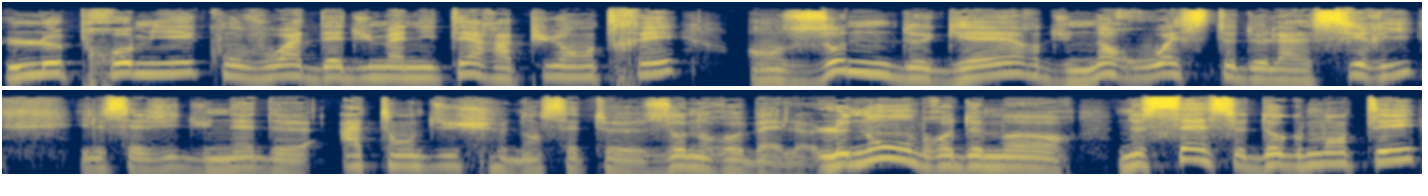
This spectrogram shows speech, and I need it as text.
le premier convoi d'aide humanitaire a pu entrer en zone de guerre du nord-ouest de la Syrie. Il s'agit d'une aide attendue dans cette zone rebelle. Le nombre de morts ne cesse d'augmenter.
